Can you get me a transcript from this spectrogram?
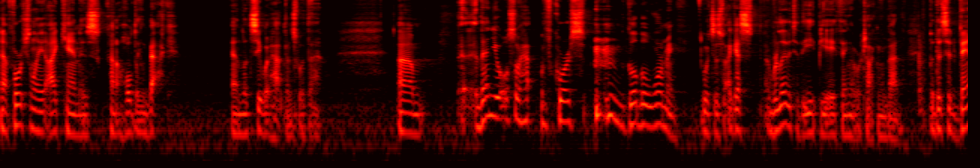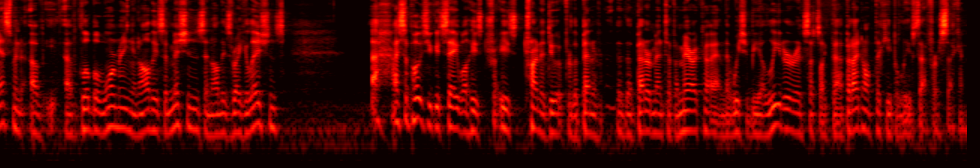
Now, fortunately, ICANN is kind of holding back, and let's see what happens with that. Um, uh, then you also have, of course, global warming, which is, I guess, related to the EPA thing that we're talking about. But this advancement of, of global warming and all these emissions and all these regulations, uh, I suppose you could say, well, he's, tr- he's trying to do it for the, benef- the betterment of America and that we should be a leader and such like that. But I don't think he believes that for a second.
